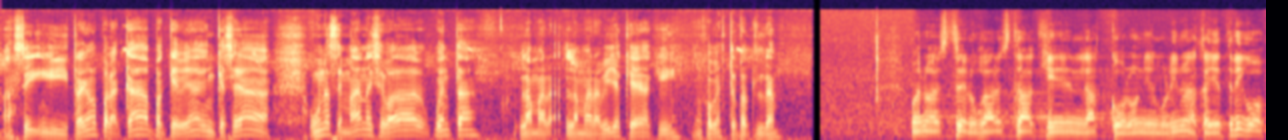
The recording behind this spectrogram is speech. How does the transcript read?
así, y tráiganos para acá, para que vean que sea una semana y se va a dar cuenta la, mar- la maravilla que hay aquí en Jóvenes Tepatitlán. Bueno, este lugar está aquí en la colonia El Molino, en la calle Trigo,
